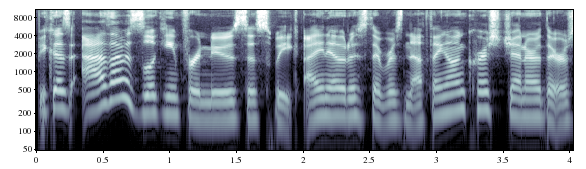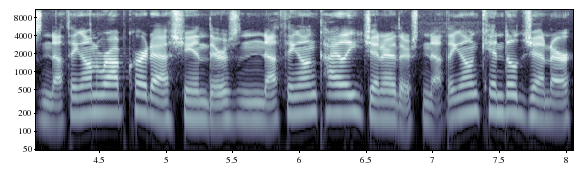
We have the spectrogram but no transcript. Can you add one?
Because as I was looking for news this week, I noticed there was nothing on Kris Jenner, there's nothing on Rob Kardashian, there's nothing on Kylie Jenner, there's nothing on Kendall Jenner.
